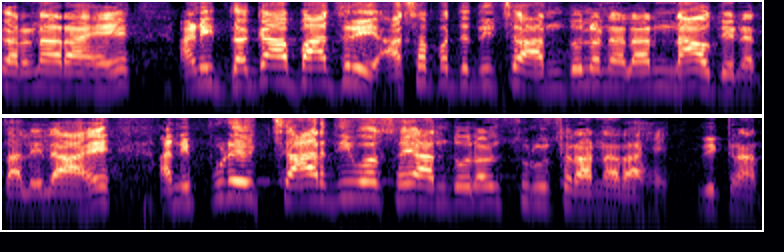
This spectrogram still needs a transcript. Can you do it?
करणार आहे. आणि दगा बाजरे अशा पद्धतीचं आंदोलनाला नाव देण्यात आलेलं आहे. आणि पुढे चार दिवस हे आंदोलन सुरूच राहणार आहे. विक्रांत.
